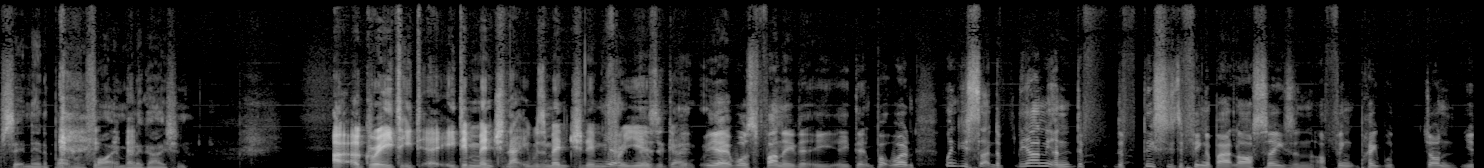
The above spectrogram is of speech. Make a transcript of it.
sitting near the bottom and fighting relegation. Uh, agreed. He, uh, he didn't mention that. He was mentioning Yeah, three years it- ago. it- yeah, it was funny that he, he didn't. But when when you say the, the only and the, the, this is the thing about last season, I think people, John, you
